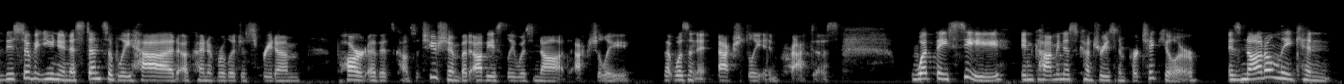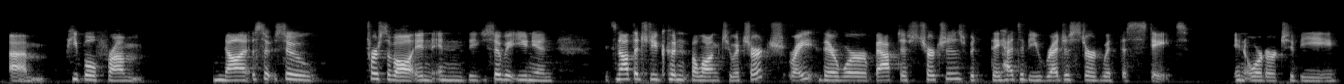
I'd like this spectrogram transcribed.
The Soviet Union ostensibly had a kind of religious freedom part of its constitution, but obviously was not actually, that wasn't actually in practice. What they see in communist countries in particular is not only can um, people from non so, so first of all in, in the soviet union it's not that you couldn't belong to a church right? There were baptist churches but they had to be registered with the state in order to be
